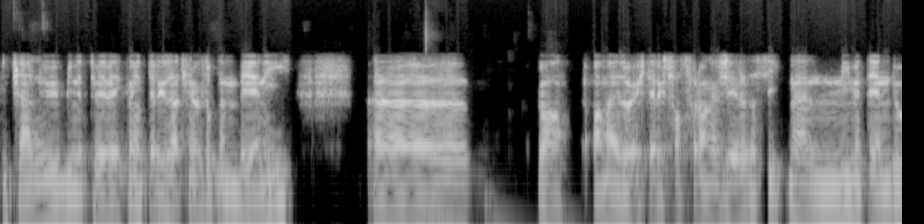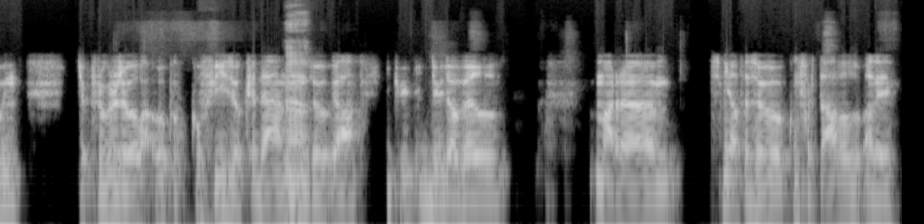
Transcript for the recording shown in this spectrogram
Ik ga nu binnen twee weken een ergens uitgenodigd op een BNI. Uh, ja, maar mij zo echt ergens vast voor engageren, dat zie ik mij niet meteen doen. Ik heb vroeger zo wat open koffies ook gedaan. Ja. Zo, ja, ik, ik, doe dat wel, maar uh, het is niet altijd zo comfortabel. Allee,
